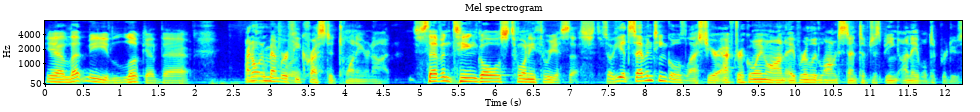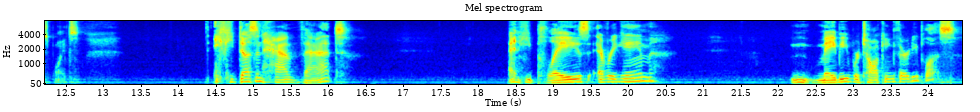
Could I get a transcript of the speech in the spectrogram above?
yeah, let me look at that. I don't remember if he crested 20 or not. 17 goals, 23 assists. So he had 17 goals last year after going on a really long stint of just being unable to produce points. If he doesn't have that and he plays every game, maybe we're talking 30 plus.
